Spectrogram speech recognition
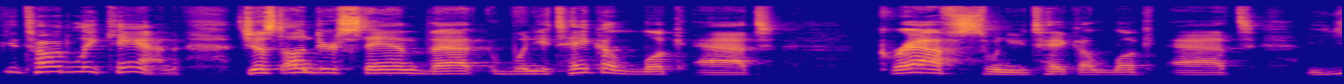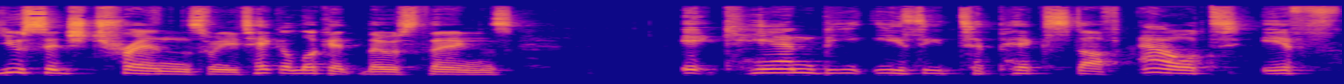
you totally can. Just understand that when you take a look at graphs, when you take a look at usage trends, when you take a look at those things, it can be easy to pick stuff out if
